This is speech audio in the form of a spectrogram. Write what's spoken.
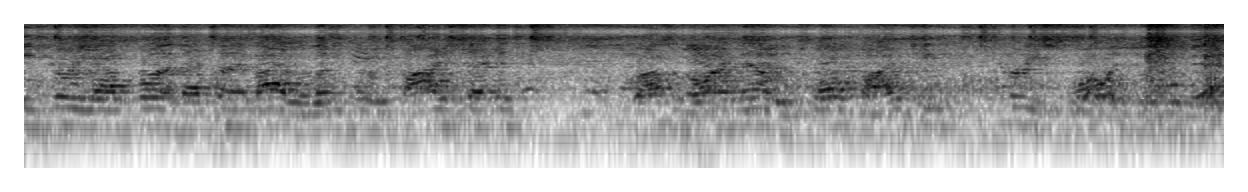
All right, Team Curry out front, at that time by 11.5 seconds. Crossing the line now with 12.5. Team Curry slowing just a bit.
